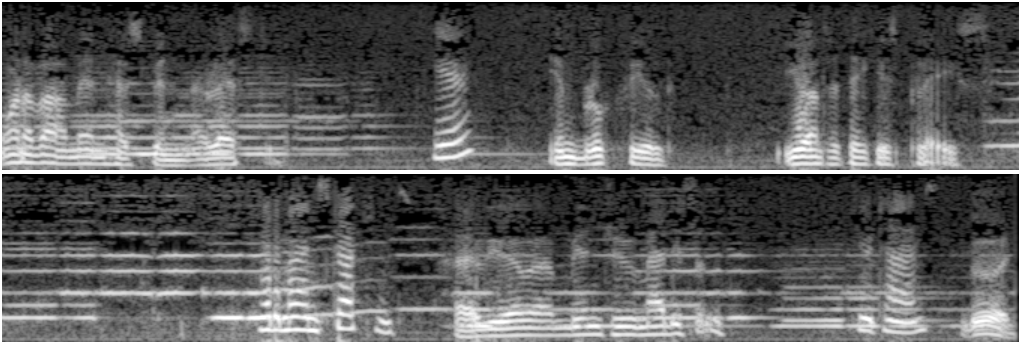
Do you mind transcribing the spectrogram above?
one of our men has been arrested Here? in Brookfield. You are to take his place. What are my instructions? Have you ever been to Madison? A few times. Good.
